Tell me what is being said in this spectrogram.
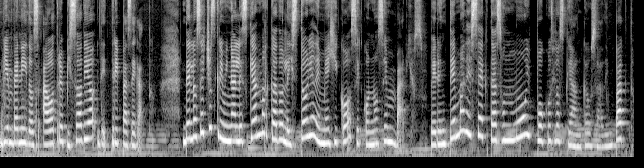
Bienvenidos a otro episodio de Tripas de Gato. De los hechos criminales que han marcado la historia de México se conocen varios, pero en tema de sectas son muy pocos los que han causado impacto.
